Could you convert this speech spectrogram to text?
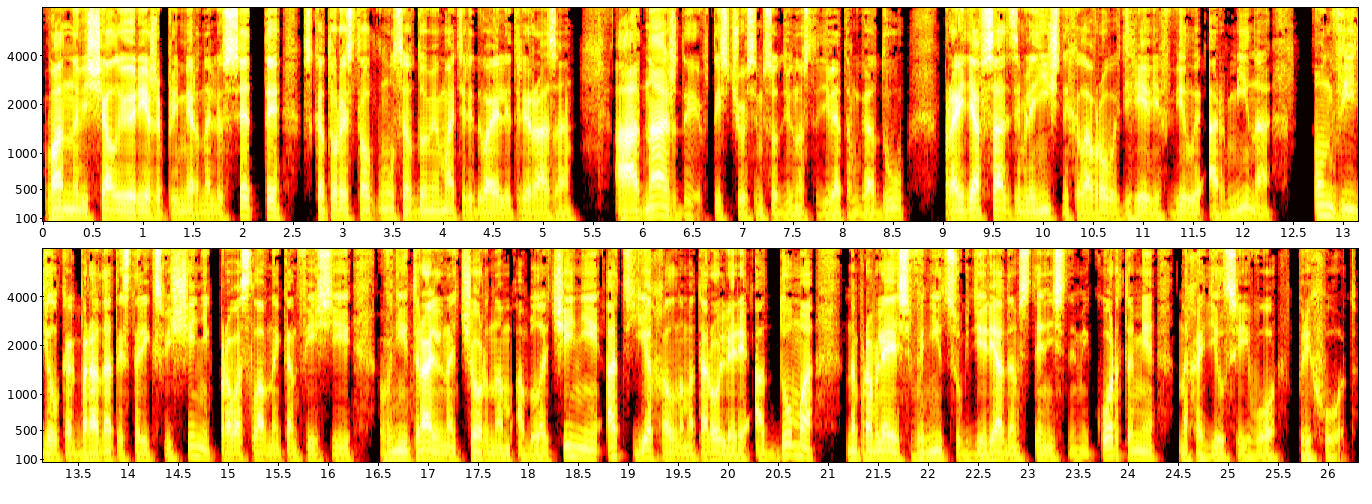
Ван навещал ее реже примерно Люсетты, с которой столкнулся в доме матери два или три раза. А однажды, в 1899 году, пройдя в сад земляничных и лавровых деревьев виллы Армина, он видел, как бородатый старик-священник православной конфессии в нейтрально-черном облачении отъехал на мотороллере от дома, направляясь в Ниццу, где рядом с теннисными кортами находился его приход.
